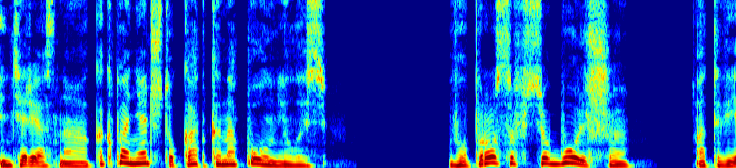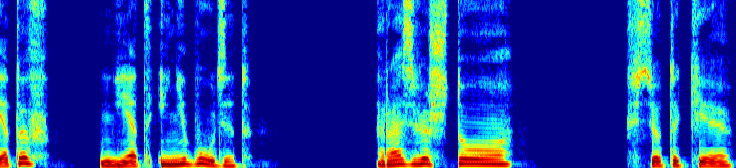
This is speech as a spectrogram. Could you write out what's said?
Интересно, а как понять, что катка наполнилась? Вопросов все больше. Ответов нет и не будет. Разве что... Все-таки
